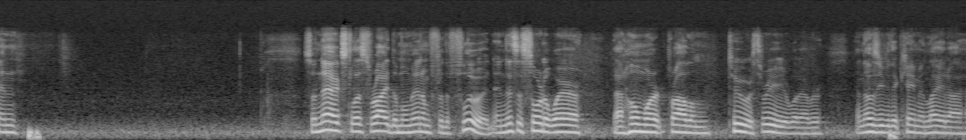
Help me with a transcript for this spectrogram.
And so next, let's write the momentum for the fluid. And this is sort of where that homework problem two or three or whatever, and those of you that came in late, I,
